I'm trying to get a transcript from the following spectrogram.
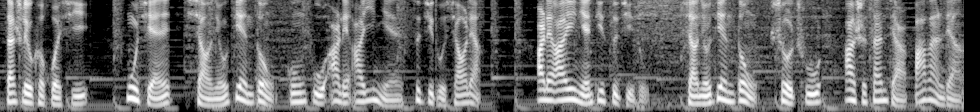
三十六克获悉，目前小牛电动公布二零二一年四季度销量，二零二一年第四季度，小牛电动售出二十三点八万辆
